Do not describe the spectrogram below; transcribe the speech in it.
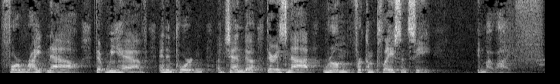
for right now that we have an important agenda. There is not room for complacency in my life.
